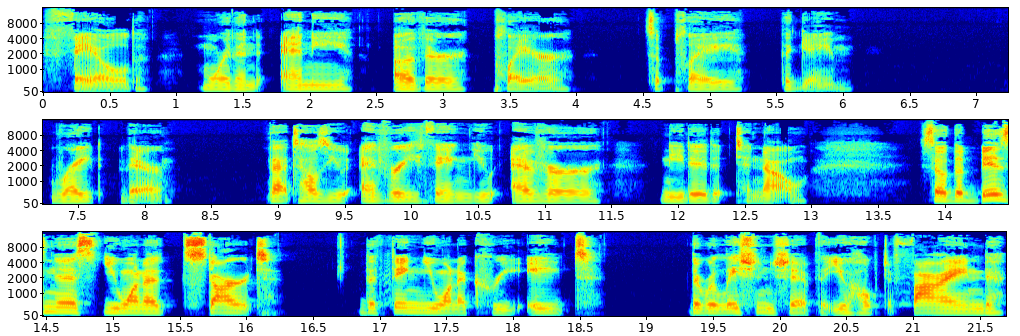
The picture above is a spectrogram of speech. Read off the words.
failed more than any other player to play the game. Right there. That tells you everything you ever needed to know so the business you want to start, the thing you want to create, the relationship that you hope to find,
